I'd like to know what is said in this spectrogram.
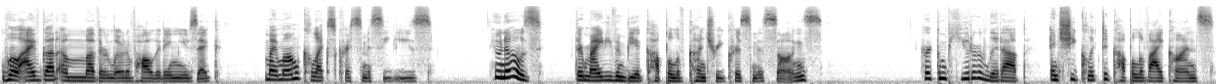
Well, I've got a mother lode of holiday music. My mom collects Christmas CDs. Who knows? There might even be a couple of country Christmas songs. Her computer lit up, and she clicked a couple of icons.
